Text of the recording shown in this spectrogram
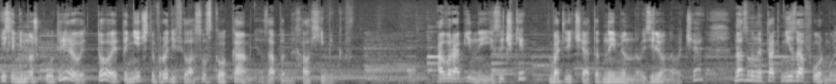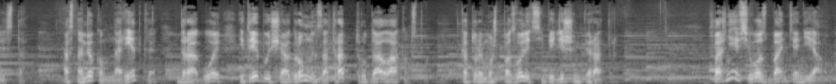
Если немножко утрировать, то это нечто вроде философского камня западных алхимиков. А воробьиные язычки, в отличие от одноименного зеленого чая, названы так не за форму листа, а с намеком на редкое, дорогое и требующее огромных затрат труда лакомство, которое может позволить себе лишь император. Сложнее всего с бантяньяо –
